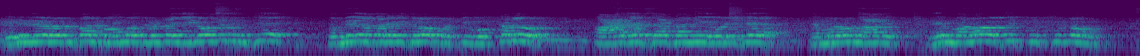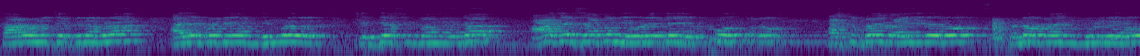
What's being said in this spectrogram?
ఎనిమిది వేల రూపాయలు బహుమతులు ఉంటాయి. ఈ రోజు నుంచి తొమ్మిదో తరగతిలో ప్రతి ఒక్కరూ ఆ హాజరు శాతాన్ని ఎవరైతే నెంబర్ వన్ మేము మళ్ళీ వచ్చి చూసుకుంటాం సార్ వాళ్ళు చెప్పినా కూడా హాజరు పట్టి మేము కూడా చెక్ చేసుకుంటాం కనుక హాజరు శాతం ఎవరైతే ఎక్కువ వస్తారో ఫస్ట్ ప్రైజ్ ఐదు వేలు రెండో ప్రైజ్ మూడు వేలు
